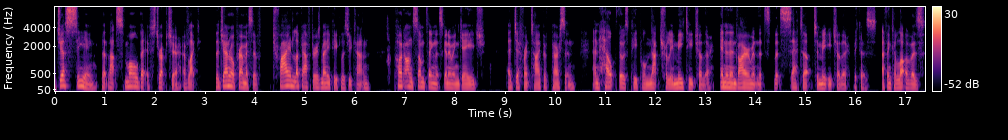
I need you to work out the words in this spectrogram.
just seeing that that small bit of structure of like the general premise of try and look after as many people as you can put on something that's going to engage a different type of person and help those people naturally meet each other in an environment that's that's set up to meet each other. Because i think a lot of us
